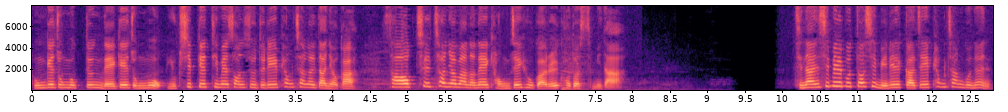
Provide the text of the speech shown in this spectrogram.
동계 종목 등 4개 종목 60개 팀의 선수들이 평창을 다녀가 4억 7천여만 원의 경제 효과를 거뒀습니다. 지난 10일부터 11일까지 평창구는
